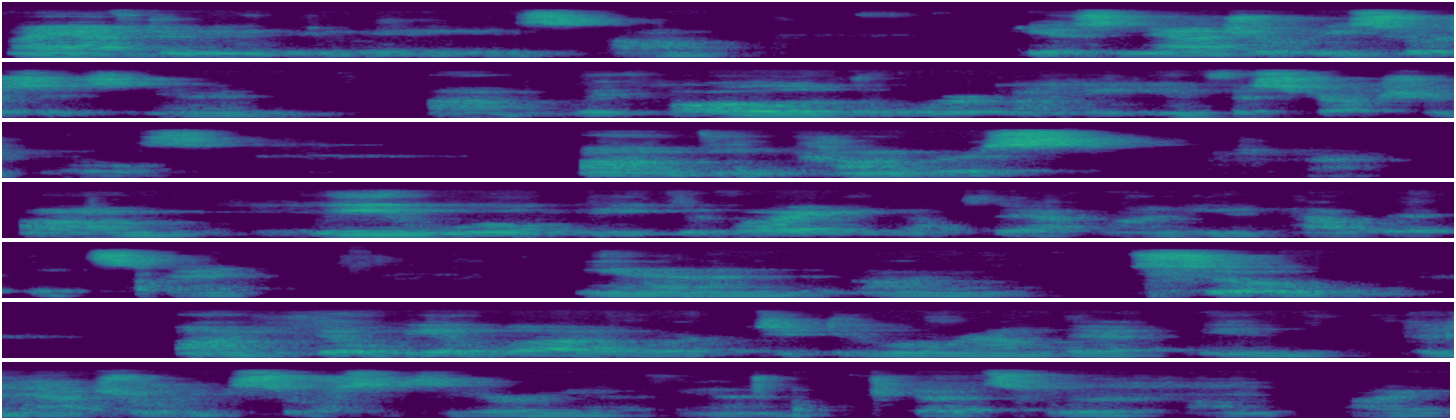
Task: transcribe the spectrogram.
My afternoon committee is um is natural resources and um with all of the work on the infrastructure bills um in Congress, um we will be dividing up that money and how that gets spent. And um so um there'll be a lot of work to do around that in the natural resources area and that's where um I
